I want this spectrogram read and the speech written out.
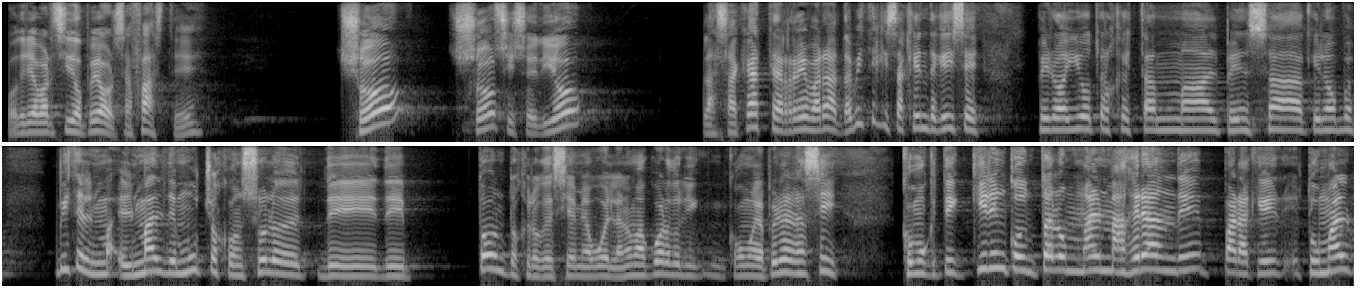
Podría haber sido peor, zafaste. ¿eh? Yo, yo, si soy Dios, la sacaste re barata. ¿Viste que esa gente que dice, pero hay otros que están mal, pensá que no. ¿Viste el, mal de muchos consuelo de, de, tontos, creo que decía mi abuela, no me acuerdo ni cómo era, pero era así. Como que te quieren contar un mal más grande para que tu mal.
